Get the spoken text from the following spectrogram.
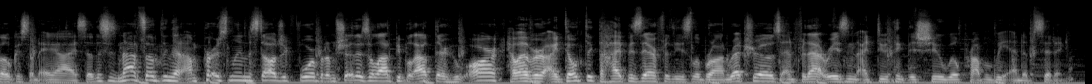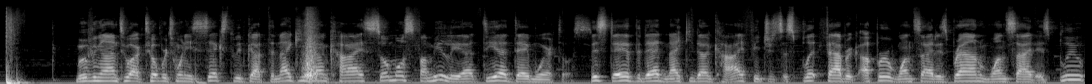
focused on AI, so this is not something that I'm personally nostalgic for, but I'm sure there's a lot of people out there who are. However, I don't think the hype is there for these LeBron retros, and for that reason, I do think this shoe will probably end up sitting. Moving on to October 26th, we've got the Nike Dunk High Somos Familia Dia de Muertos. This Day of the Dead Nike Dunk High features a split fabric upper, one side is brown, one side is blue,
